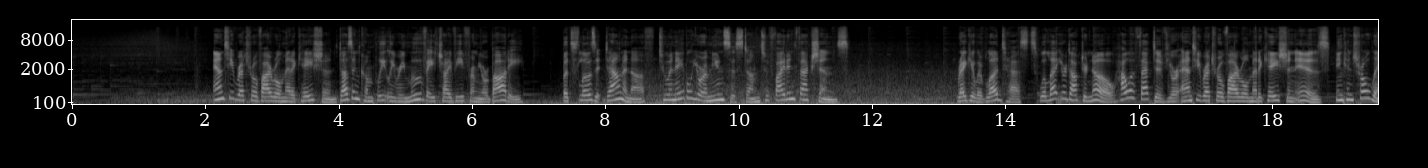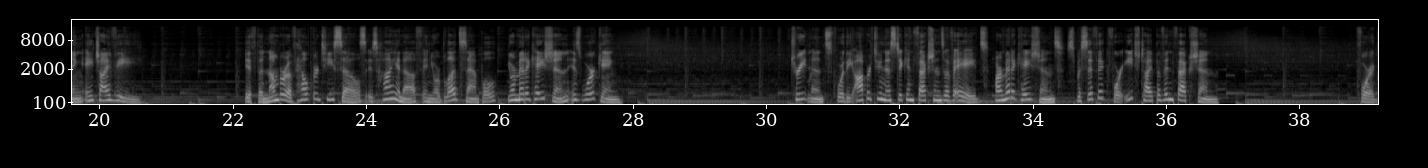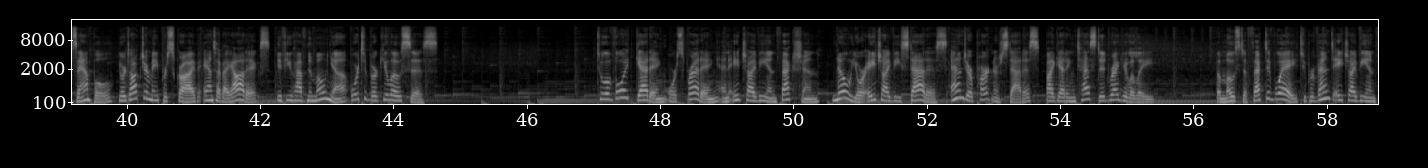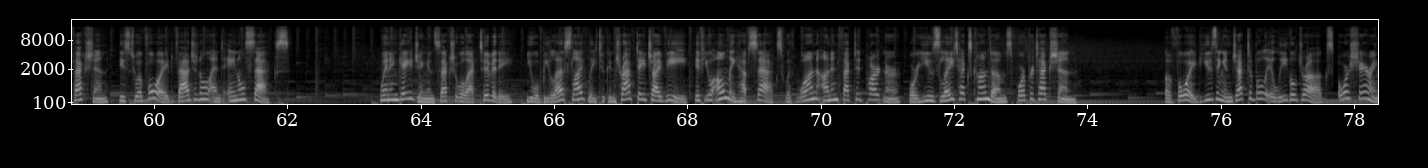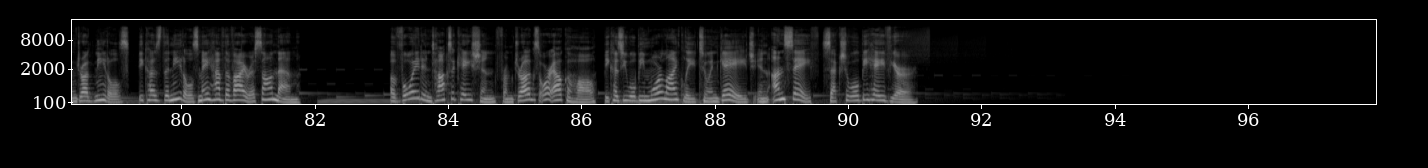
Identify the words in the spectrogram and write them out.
Antiretroviral medication doesn't completely remove HIV from your body, but slows it down enough to enable your immune system to fight infections. Regular blood tests will let your doctor know how effective your antiretroviral medication is in controlling HIV. If the number of helper T cells is high enough in your blood sample, your medication is working. Treatments for the opportunistic infections of AIDS are medications specific for each type of infection. For example, your doctor may prescribe antibiotics if you have pneumonia or tuberculosis. To avoid getting or spreading an HIV infection, know your HIV status and your partner's status by getting tested regularly. The most effective way to prevent HIV infection is to avoid vaginal and anal sex. When engaging in sexual activity, you will be less likely to contract HIV if you only have sex with one uninfected partner or use latex condoms for protection. Avoid using injectable illegal drugs or sharing drug needles because the needles may have the virus on them. Avoid intoxication from drugs or alcohol because you will be more likely to engage in unsafe sexual behavior.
